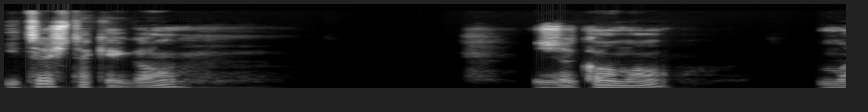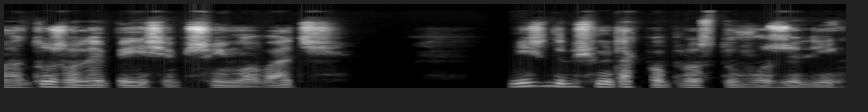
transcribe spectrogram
I coś takiego rzekomo ma dużo lepiej się przyjmować, niż gdybyśmy tak po prostu włożyli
